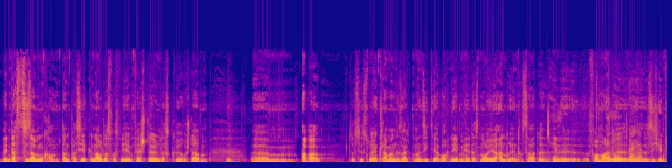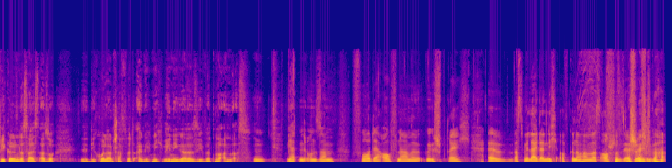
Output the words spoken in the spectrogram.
Wenn das zusammenkommt, dann passiert genau das, was wir eben feststellen, dass Chöre sterben. Mhm. Ähm, aber das ist nur in Klammern gesagt, man sieht ja aber auch nebenher, dass neue, andere interessante äh, Formate genau. ja, ja. sich entwickeln. Das heißt also, die Chorlandschaft wird eigentlich nicht weniger, sie wird nur anders. Hm. Wir hatten in unserem vor der Aufnahme Gespräch, äh, was wir leider nicht aufgenommen haben, was auch schon sehr schön war,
